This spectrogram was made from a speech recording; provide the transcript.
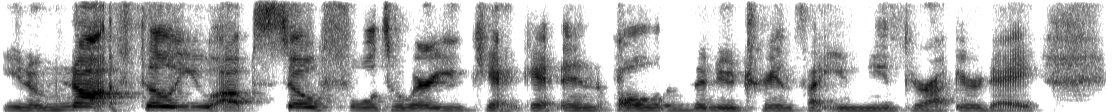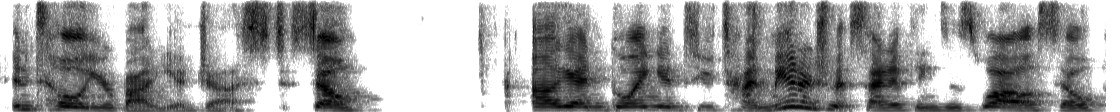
you know not fill you up so full to where you can't get in all of the nutrients that you need throughout your day until your body adjusts so again going into time management side of things as well. So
